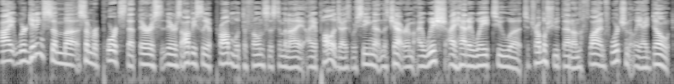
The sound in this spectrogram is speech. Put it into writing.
I we're getting some uh, some reports that there is there is obviously a problem with the phone system, and I, I apologize. We're seeing that in the chat room. I wish I had a way to uh, to troubleshoot that on the fly. Unfortunately, I don't.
